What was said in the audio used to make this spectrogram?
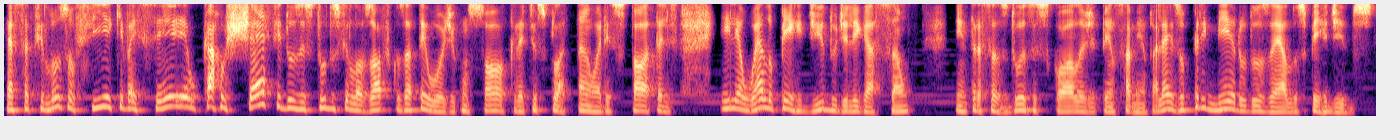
Essa filosofia que vai ser o carro-chefe dos estudos filosóficos até hoje, com Sócrates, Platão, Aristóteles. Ele é o elo perdido de ligação entre essas duas escolas de pensamento. Aliás, o primeiro dos elos perdidos.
